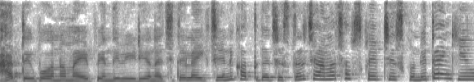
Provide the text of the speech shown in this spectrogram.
కార్తీక పౌర్ణమి అయిపోయింది. వీడియో నచ్చితే లైక్ చేయండి. కొత్తగా చూస్తే ఛానల్ సబ్స్క్రైబ్ చేసుకోండి. Thank you.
